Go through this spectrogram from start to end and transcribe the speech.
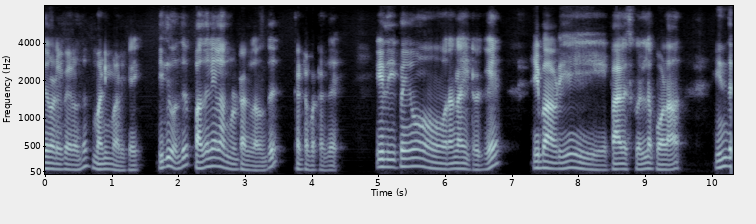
இதனுடைய பேர் வந்து மணி மாளிகை இது வந்து பதினேழாம் நூற்றாண்டில் வந்து கட்டப்பட்டது. இது இப்போயும் ரன் ஆகிட்டு இருக்கு இப்போ அப்படியே பேலஸ்க்கு வெளில போகலாம் இந்த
